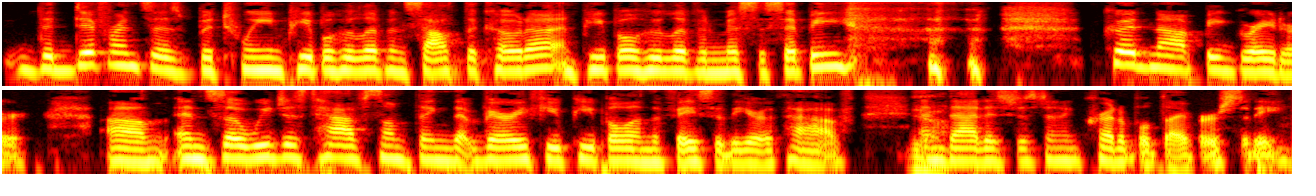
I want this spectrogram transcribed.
the differences between people who live in South Dakota and people who live in Mississippi could not be greater. Um, and so we just have something that very few people on the face of the earth have. Yeah. And that is just an incredible diversity.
